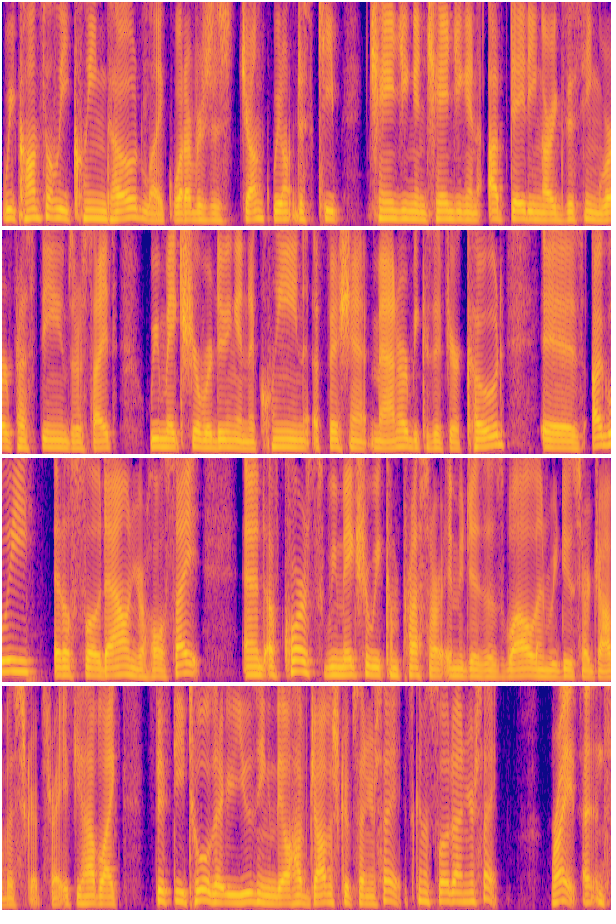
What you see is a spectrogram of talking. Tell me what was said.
we constantly clean code, like whatever's just junk. We don't just keep changing and changing and updating our existing WordPress themes or sites. We make sure we're doing it in a clean, efficient manner because if your code is ugly, it'll slow down your whole site. And of course, we make sure we compress our images as well and reduce our JavaScripts, right? If you have like 50 tools that you're using and they all have JavaScripts on your site, it's going to slow down your site. Right. And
